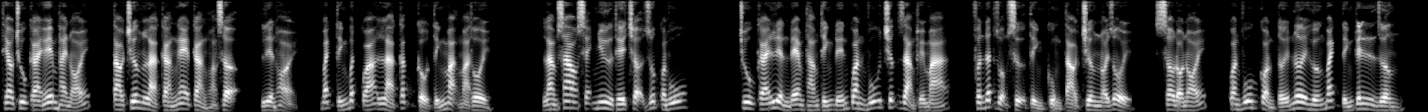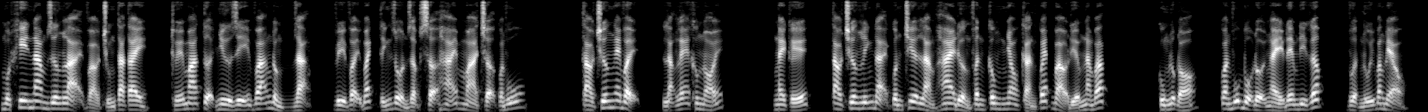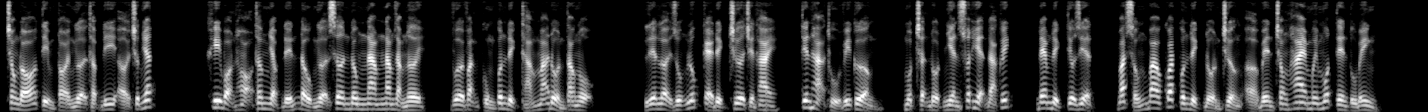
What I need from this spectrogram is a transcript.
Theo chu cái êm hay nói, tào trương là càng nghe càng hoảng sợ, liền hỏi, bách tính bất quá là các cầu tính mạng mà thôi. Làm sao sẽ như thế trợ giúp quan vũ? Chu cái liền đem thám tính đến quan vũ trước giảm thuế má, phân đất ruộng sự tỉnh cùng tào trương nói rồi, sau đó nói, quan vũ còn tới nơi hướng bách tính tên dương, một khi nam dương lại vào chúng ta tay, thuế má tựa như dĩ vãng đồng dạng, vì vậy bách tính dồn dập sợ hãi mà trợ quan vũ. Tào trương nghe vậy, lặng lẽ không nói. Ngay kế, tào trương lĩnh đại quân chia làm hai đường phân công nhau càn quét bảo điếm nam bắc. Cùng lúc đó, quan vũ bộ đội ngày đêm đi gấp, vượt núi băng đèo, trong đó tìm tòi ngựa thập đi ở trước nhất. Khi bọn họ thâm nhập đến đầu ngựa sơn đông nam năm dặm nơi, vừa vặn cùng quân địch thám mã đồn tao nộ liên lợi dụng lúc kẻ địch chưa triển khai, tiên hạ thủ vi cường, một trận đột nhiên xuất hiện đà kích, đem địch tiêu diệt, bắt sống bao quát quân địch đồn trưởng ở bên trong hai mươi mốt tên tù binh.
